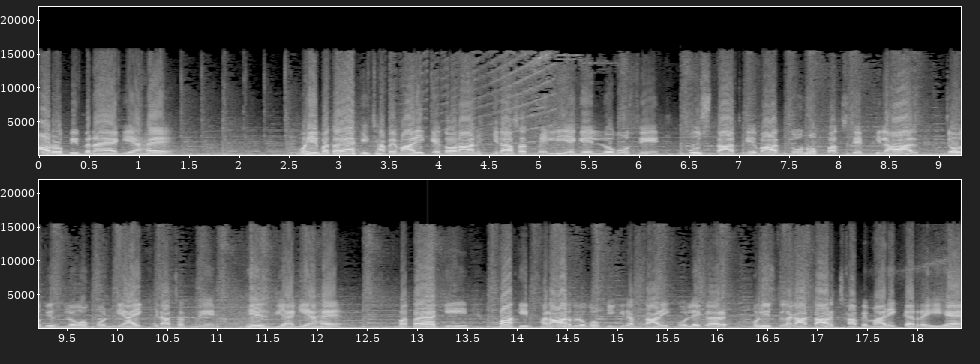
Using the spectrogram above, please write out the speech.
आरोपी बनाया गया है। वहीं बताया कि छापेमारी के दौरान हिरासत में लिए गए लोगों से पूछताछ के बाद दोनों पक्ष से फ़िलहाल 34 लोगों को न्यायिक हिरासत में भेज दिया गया है। बताया कि बाकी फरार लोगों की गिरफ्तारी को लेकर पुलिस लगातार छापेमारी कर रही है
